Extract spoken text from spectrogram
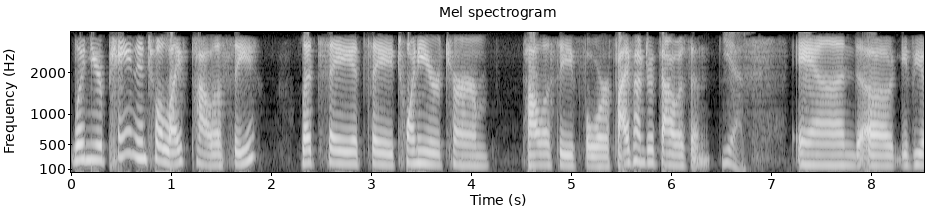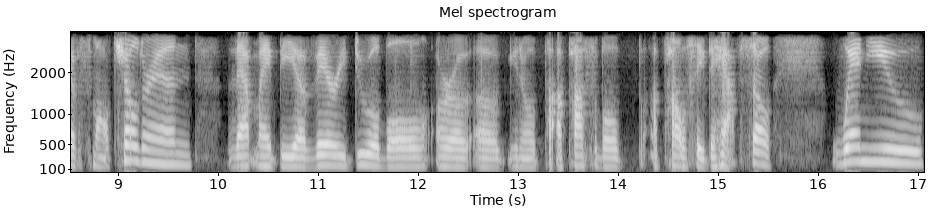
when you're paying into a life policy, let's say it's a 20 year term policy for 500,000 Yes. and uh, if you have small children, that might be a very doable or a, a you know a possible a policy to have. So when you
